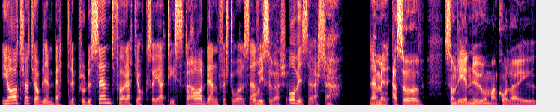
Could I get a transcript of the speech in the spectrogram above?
jag tror att jag blir en bättre producent för att jag också är artist och Ja. har den förståelsen. Och vice versa. Och vice versa. Nej men alltså som det är nu om man kollar i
